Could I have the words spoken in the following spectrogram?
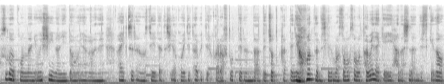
すごいこんなに美味しいのにと思いながらねあいつらのせいで私がこうやって食べてるから太ってるんだってちょっと勝手に思ったんですけどまあそもそも食べなきゃいい話なんですけど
